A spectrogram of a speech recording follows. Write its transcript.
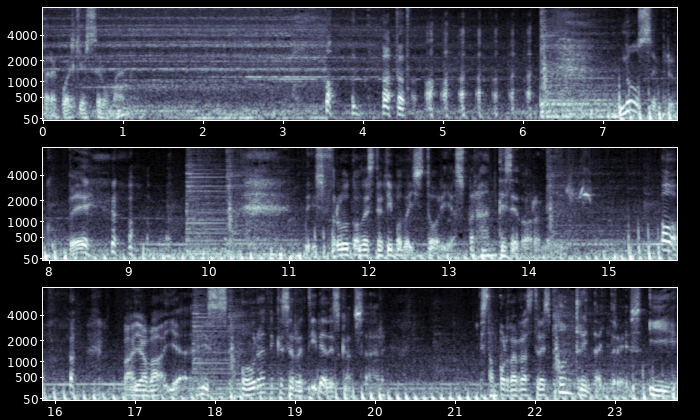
para cualquier ser humano. No se preocupe. Disfruto de este tipo de historias para antes de dormir. Oh, vaya, vaya. Es hora de que se retire a descansar. Están por dar las 3 con 33. Y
